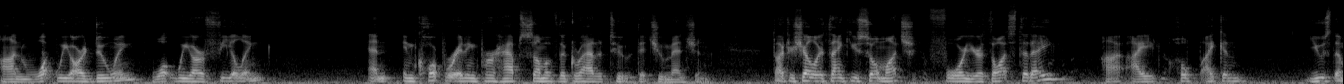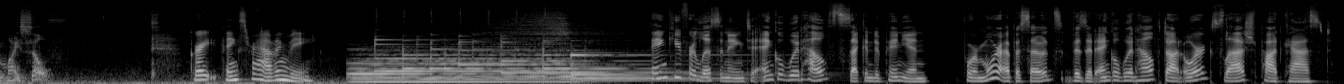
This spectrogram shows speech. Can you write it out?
on what we are doing, what we are feeling, and incorporating perhaps some of the gratitude that you mentioned. Dr. Scheller, thank you so much for your thoughts today. Uh, I hope I can use them myself. Great. Thanks for having me. Thank you for listening to Englewood Health's Second Opinion. For more episodes, visit englewoodhealth.org/podcast.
